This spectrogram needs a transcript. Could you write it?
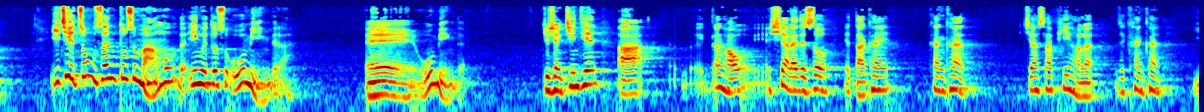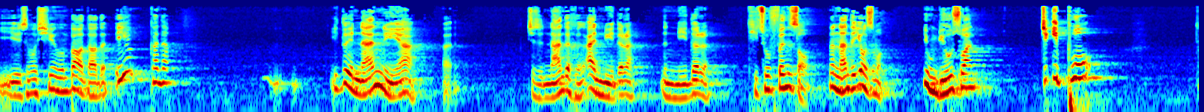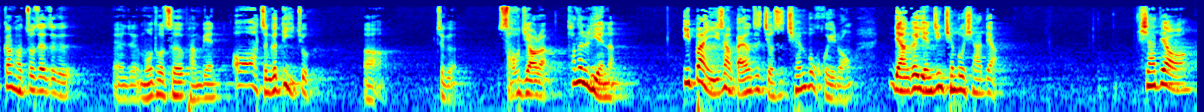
一切众生都是盲目的，因为都是无明的啦。哎，无明的，就像今天啊，刚好下来的时候要打开看看袈裟披好了，再看看有什么新闻报道的。哎呦，看到一对男女啊，呃，就是男的很爱女的了，那女的了。提出分手，那男的用什么？用硫酸，就一泼，刚好坐在这个呃这个摩托车旁边，哦，整个地就啊这个烧焦了，他的脸呢一半以上百分之九十全部毁容，两个眼睛全部瞎掉，瞎掉哦！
